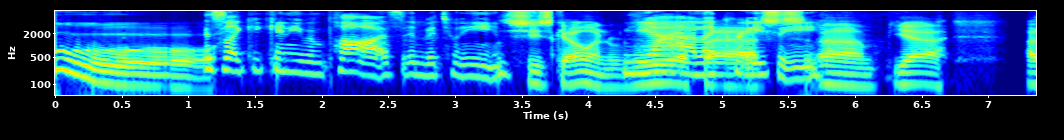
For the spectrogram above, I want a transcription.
Ooh. It's like you can't even pause in between. She's going Yeah, real like fast. crazy. Um, yeah. I, I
